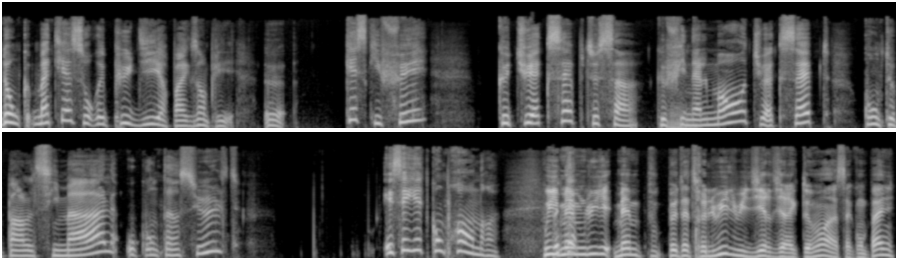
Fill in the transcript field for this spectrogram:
Donc, Mathias aurait pu dire, par exemple, euh, qu'est-ce qui fait que tu acceptes ça? Que hmm. finalement, tu acceptes qu'on te parle si mal ou qu'on t'insulte Essayez de comprendre. Oui, même lui, même peut-être lui, lui dire directement à sa compagne.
